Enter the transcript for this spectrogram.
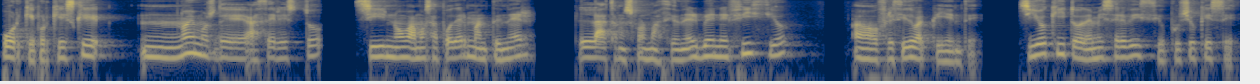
¿Por qué? Porque es que mm, no hemos de hacer esto si no vamos a poder mantener la transformación, el beneficio ah, ofrecido al cliente. Si yo quito de mi servicio, pues yo qué sé,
